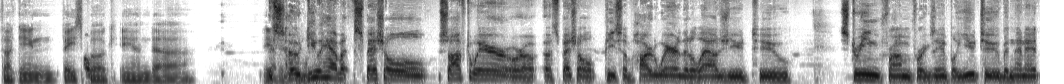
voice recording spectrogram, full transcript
fucking Facebook and. uh So, one. do you have a special software or a, a special piece of hardware that allows you to stream from, for example, YouTube, and then it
